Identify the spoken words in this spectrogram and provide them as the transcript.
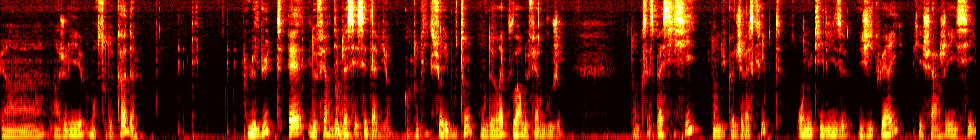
un, joli morceau de code. Le but est de faire déplacer cet avion. Quand on clique sur les boutons, on devrait pouvoir le faire bouger. Donc ça se passe ici, dans du code JavaScript. On utilise jQuery, qui est chargé ici,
